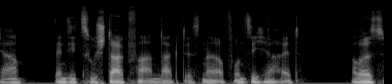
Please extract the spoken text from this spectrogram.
ja, wenn sie zu stark veranlagt ist, ne, auf Unsicherheit. Aber das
